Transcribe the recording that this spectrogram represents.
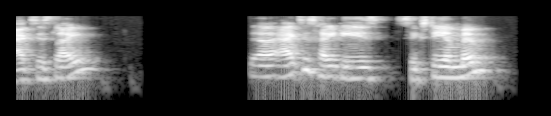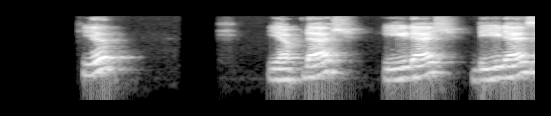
axis line. The axis height is 60 mm. Here, F dash, E dash, D dash,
